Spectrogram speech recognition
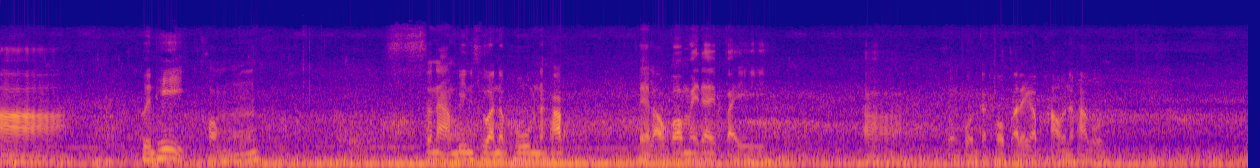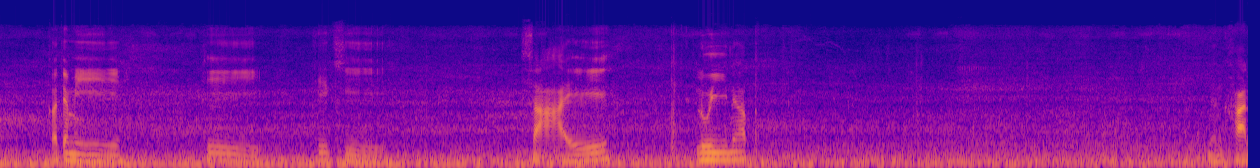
อ่า พื้นที่ของสนามบินสุวรรณภูมินะครับ แต่เราก็ไม่ได้ไปส่งผลกระทบอะไรกับเขานะครับผม ก็จะมีที่ที่ขี่สายลุยนะครับหนึ่งคัน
